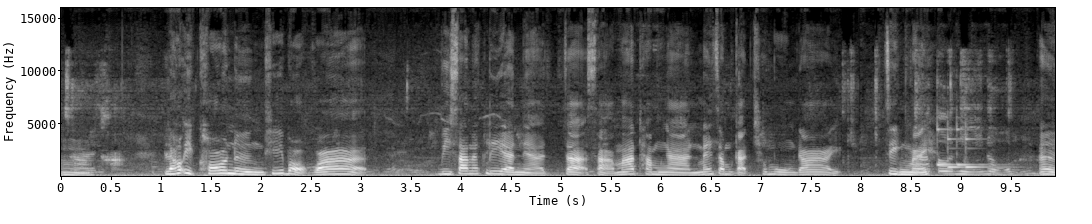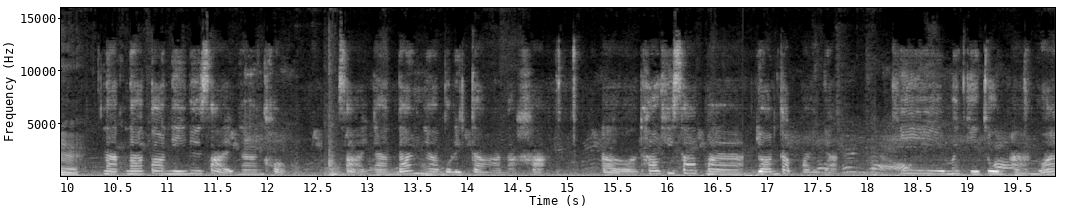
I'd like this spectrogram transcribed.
อืมใช่ค่ะ แล้วอีกข้อหนึ่งที่บอกว่าวีซ่านักเรียนเนี่ยจะสามารถทำงานไม่จำกัดชั่วโมงได้ จริงไหมณตอนนี้เนาะเออณณตอนนี้ในสายงานของสายงานด้านงานบริการนะคะ เอ่อเท่าที่ทราบมาย้อนกลับไปเนี่ยที่เมื่อกี้จูนอ่านว่า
